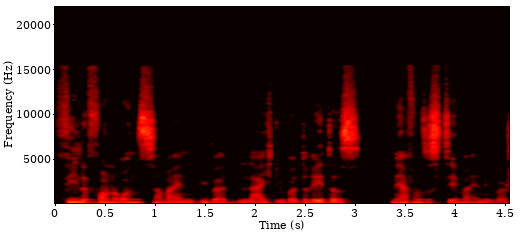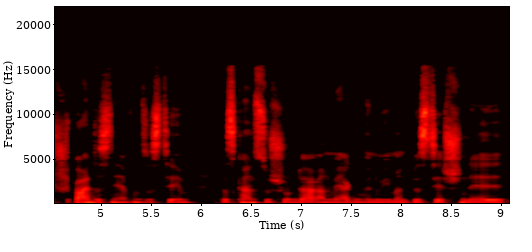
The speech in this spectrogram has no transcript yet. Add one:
Viele von uns haben ein über, leicht überdrehtes Nervensystem, ein überspanntes Nervensystem. Das kannst du schon daran merken, wenn du jemand bist, der schnell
